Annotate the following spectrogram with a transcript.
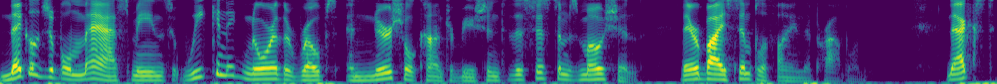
Negligible mass means we can ignore the rope's inertial contribution to the system's motion, thereby simplifying the problem. Next,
